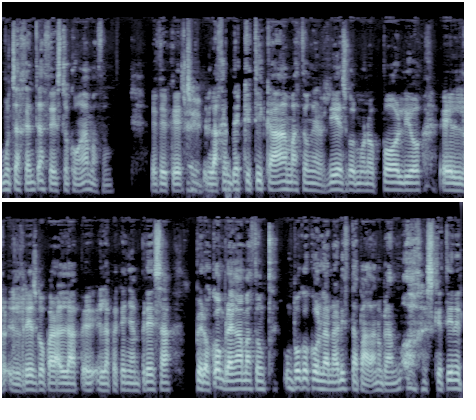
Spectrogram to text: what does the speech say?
mucha gente hace esto con Amazon. Es decir, que la gente critica a Amazon el riesgo, el monopolio, el, riesgo para la, la, pequeña empresa, pero compra en Amazon un poco con la nariz tapada, ¿no? Oh, es que tiene,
